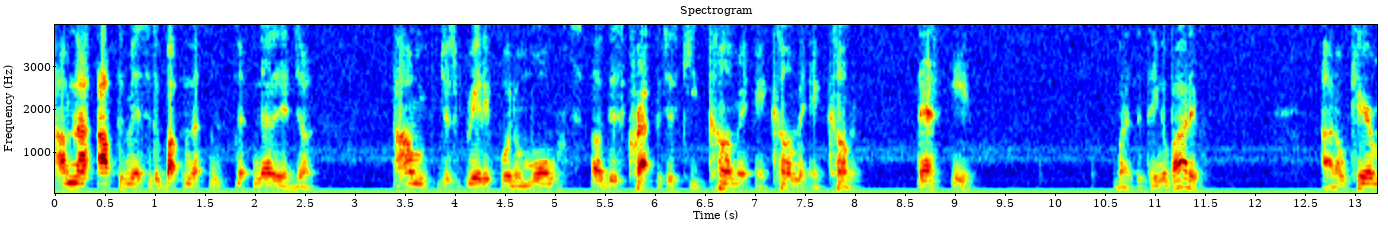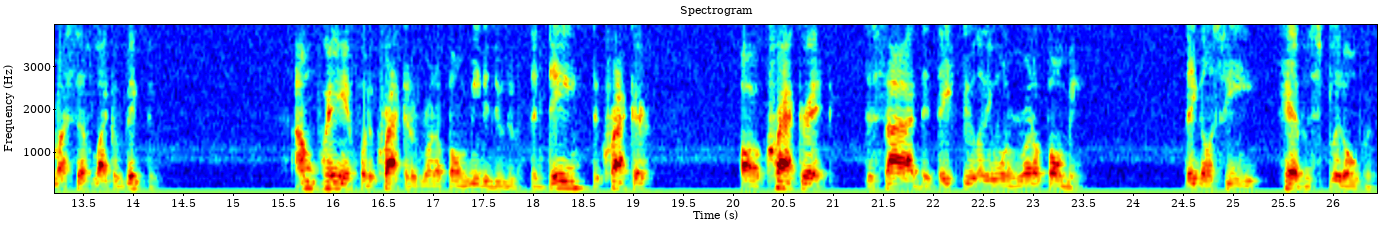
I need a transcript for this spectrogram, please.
I'm not optimistic about none, none of that junk. I'm just ready for the most of this crap to just keep coming and coming and coming. That's it. But the thing about it, I don't carry myself like a victim. I'm praying for the cracker to run up on me to do the, the day the cracker or cracker decide that they feel like they want to run up on me. They gonna see heaven split open.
